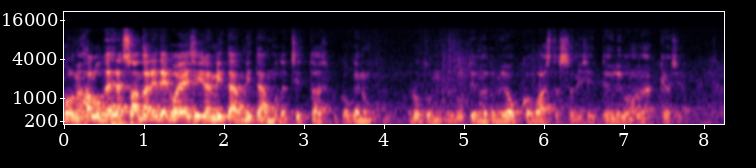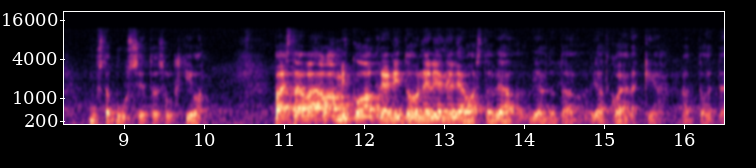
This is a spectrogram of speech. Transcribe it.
kolme haluaa tehdä sankaritekoja, ei siinä mitään, mitään mutta sitten taas kokenut rutun, rutinoitunut joukkoon vastassa, niin sitten ylivoimahyökkäys ja musta bussi, että olisi ollut kiva. Päästään vähän lammikkoa Algreeniin tuohon 4-4 vastaan vielä, vielä tota jatkoajallekin ja katsoa, että,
